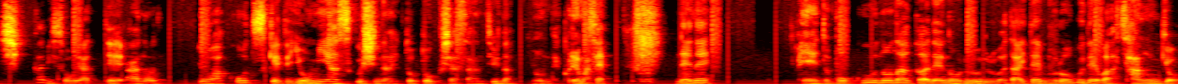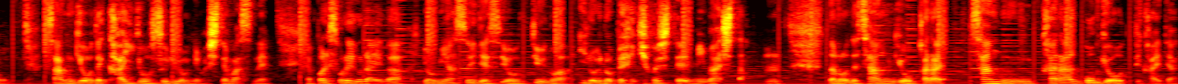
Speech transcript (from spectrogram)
しっかりそうやって、あの、余白をつけて読みやすくしないと読者さんっていうのは読んでくれません。でね、えっ、ー、と、僕の中でのルールは、だいたいブログでは3行、3行で開業するようにはしてますね。やっぱりそれぐらいが読みやすいですよっていうのは、いろいろ勉強してみました。うん。なので3行から、3から5行って書いてあっ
